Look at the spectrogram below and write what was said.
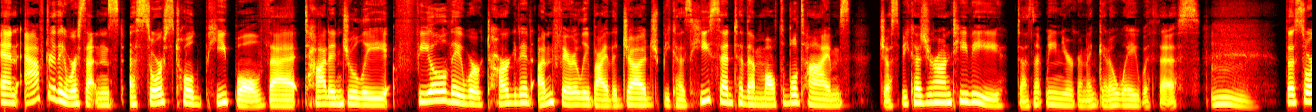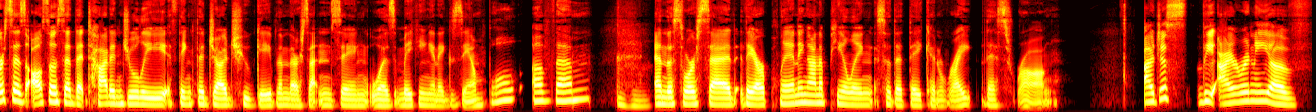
And after they were sentenced, a source told people that Todd and Julie feel they were targeted unfairly by the judge because he said to them multiple times, just because you're on TV doesn't mean you're going to get away with this. Mm. The sources also said that Todd and Julie think the judge who gave them their sentencing was making an example of them. Mm-hmm. And the source said they are planning on appealing so that they can right this wrong. I just, the irony of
